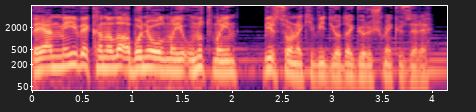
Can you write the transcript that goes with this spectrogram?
Beğenmeyi ve kanala abone olmayı unutmayın. Bir sonraki videoda görüşmek üzere.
